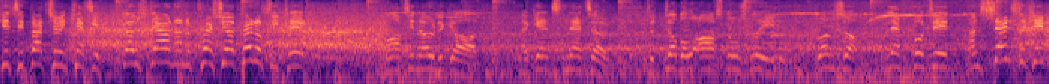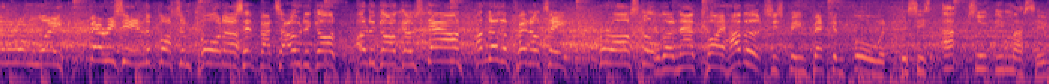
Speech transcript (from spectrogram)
Gets it back to Nketiah. Goes down under pressure. Penalty kick. Martin Odegaard against Neto to double Arsenal's lead. Runs up, left footed, and sends the keeper the wrong way. Buries it in the bottom corner. Sent back to Odegaard. Odegaard goes down. Another penalty for Arsenal. Although now Kai Havertz is being beckoned forward. This is absolutely massive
